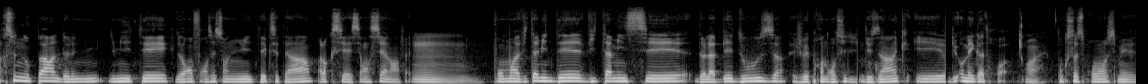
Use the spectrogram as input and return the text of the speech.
personne nous parle de l'immunité de renforcer son immunité etc alors que c'est essentiel en fait Hmm. pour moi, vitamine D, vitamine C, de la B12, je vais prendre aussi du, du zinc et du oméga 3. Ouais. Donc ça, c'est pour moi, mes-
